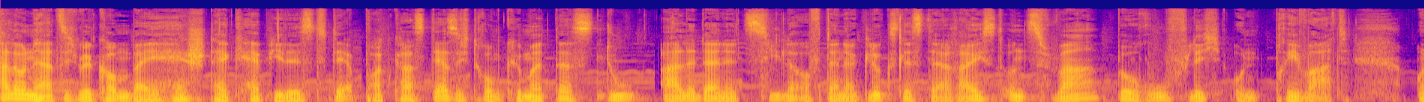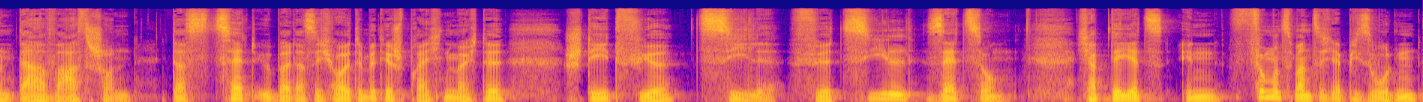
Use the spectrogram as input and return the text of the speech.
Hallo und herzlich willkommen bei Hashtag Happylist, der Podcast, der sich darum kümmert, dass du alle deine Ziele auf deiner Glücksliste erreichst und zwar beruflich und privat. Und da war's schon. Das Z, über das ich heute mit dir sprechen möchte, steht für Ziele, für Zielsetzung. Ich habe dir jetzt in 25 Episoden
